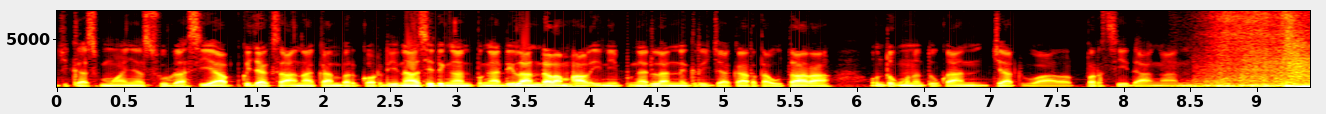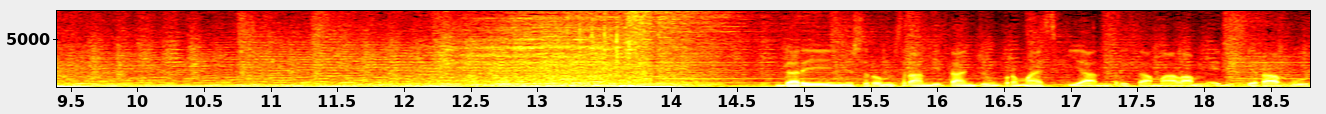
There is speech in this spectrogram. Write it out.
Jika semuanya sudah siap, kejaksaan akan berkoordinasi dengan pengadilan dalam hal ini Pengadilan Negeri Jakarta Utara untuk menentukan jadwal persidangan. Dari Newsroom Serambi Tanjung Permai, sekian berita malam edisi Rabu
